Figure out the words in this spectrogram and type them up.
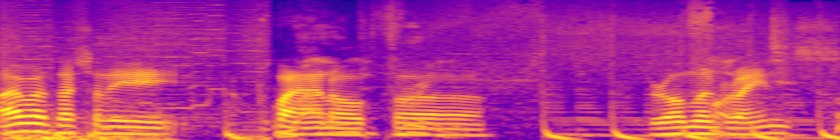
I was actually a fan Round of uh, Roman Fight. Reigns.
